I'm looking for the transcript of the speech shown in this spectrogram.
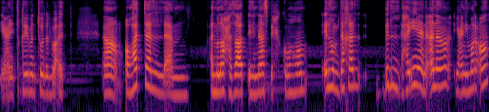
يعني تقريبا طول الوقت أو حتى الملاحظات اللي الناس بيحكوهم إلهم دخل بالحقيقة أنا, أنا يعني مرأة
